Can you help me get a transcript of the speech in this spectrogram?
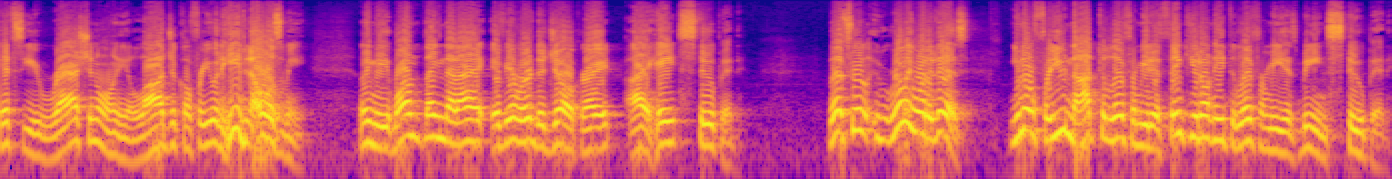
it's irrational and illogical for you, and He knows me. I mean, one thing that I, if you ever heard the joke, right? I hate stupid. That's really, really what it is. You know, for you not to live for me, to think you don't need to live for me is being stupid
